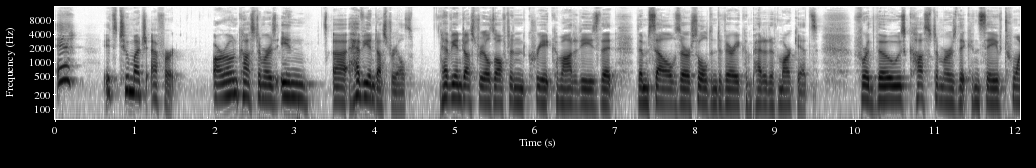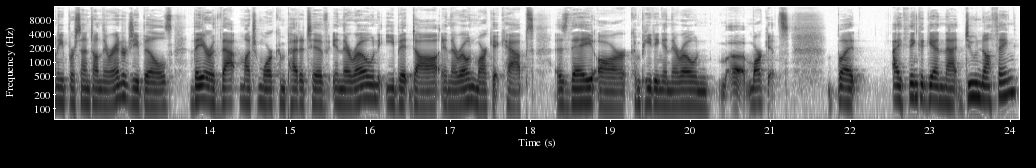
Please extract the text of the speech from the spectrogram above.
eh, it's too much effort. Our own customers in uh, heavy industrials, Heavy industrials often create commodities that themselves are sold into very competitive markets. For those customers that can save 20% on their energy bills, they are that much more competitive in their own EBITDA, in their own market caps, as they are competing in their own uh, markets. But I think, again, that do nothing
